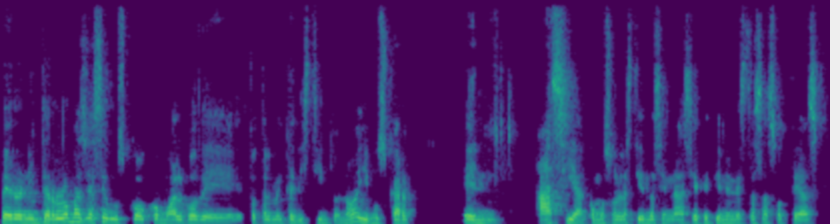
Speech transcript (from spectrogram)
Pero en Interlomas ya se buscó como algo de totalmente distinto, ¿no? Y buscar en Asia, cómo son las tiendas en Asia que tienen estas azoteas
